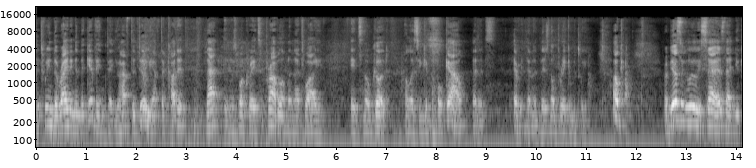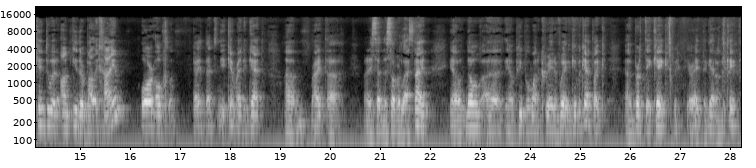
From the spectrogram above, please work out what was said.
between the writing and the giving that you have to do, you have to cut it. That is what creates a problem, and that's why it's no good unless you give the whole cow. Then it's every then there's no break in between. Okay. Rabbi Yosef Galili says that you can do it on either Balichaim or Ochlim. Okay, that's you can't write a get, um, right? Uh, when I said this over last night, you know, no, uh, you know, people want a creative way to give a get, like a birthday cake. You write the get on the cake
